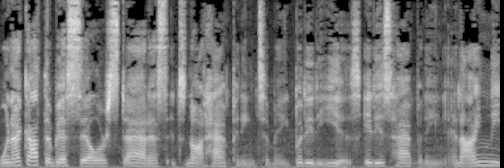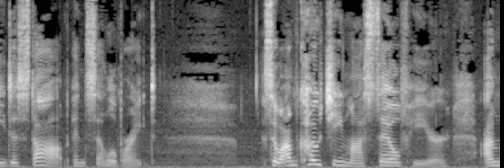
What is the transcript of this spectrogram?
when I got the bestseller status, it's not happening to me, but it is. It is happening, and I need to stop and celebrate. So I'm coaching myself here. I'm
